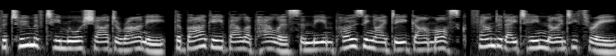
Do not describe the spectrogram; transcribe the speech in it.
the tomb of Timur Shah Durrani, the Bagh-e-Bala Palace and the imposing Id-Gah Mosque founded 1893.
